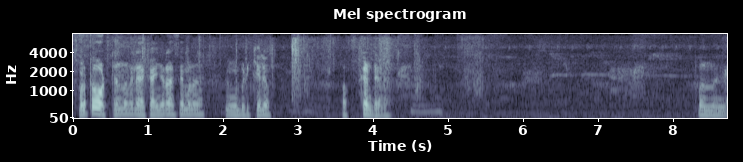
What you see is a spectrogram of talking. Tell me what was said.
നമ്മളെ തോട്ടിൽ നിന്നൊക്കെ കഴിഞ്ഞ പ്രാവശ്യം നമ്മൾ മീൻ പിടിക്കലും ഒക്കെ ഉണ്ടായിരുന്നു. ഇപ്പൊ ഒന്നുമില്ല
